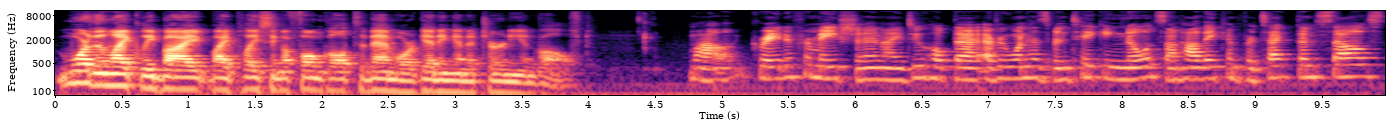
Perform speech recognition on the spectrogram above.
more than likely by, by placing a phone call to them or getting an attorney involved. Wow, great information. I do hope that everyone has been taking notes on how they can protect themselves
